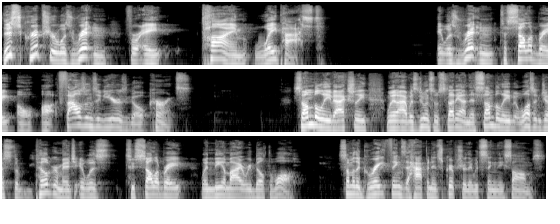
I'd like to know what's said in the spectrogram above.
This scripture was written for a time way past. It was written to celebrate thousands of years ago occurrence. Some believe, actually, when I was doing some study on this, some believe it wasn't just the pilgrimage, it was to celebrate when Nehemiah rebuilt the wall. Some of the great things that happened in Scripture, they would sing these psalms,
